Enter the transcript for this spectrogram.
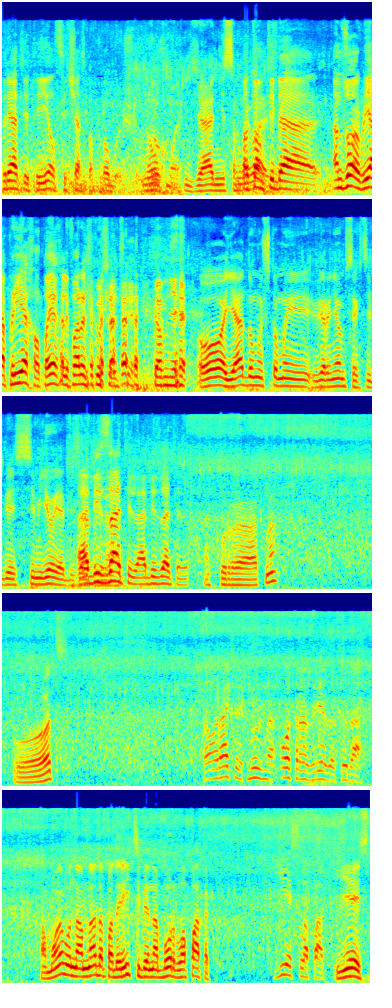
вряд ли ты ел, сейчас попробуешь, Ну, друг мой. я не сомневаюсь. Потом тебя, Анзор, я приехал, поехали форель кушать ко мне. О, я думаю, что мы вернемся к тебе с семьей обязательно. Обязательно, обязательно. Аккуратно. Вот. Поворачивать нужно от разреза туда. По-моему, нам надо подарить тебе набор лопаток. Есть лопатки. Есть.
